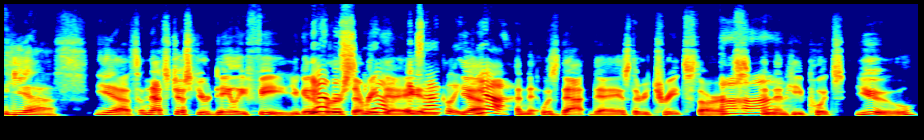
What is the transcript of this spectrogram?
Yes. Yes. And that's just your daily feed. You get Yeah, a verse this- every yeah, day. and- Exactly. yeah. yeah. And it was that day as the retreat starts. Uh-huh. And then he puts you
